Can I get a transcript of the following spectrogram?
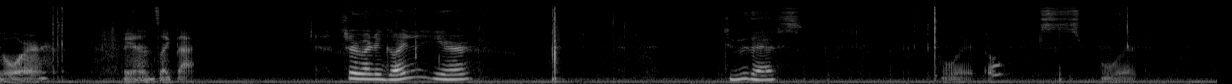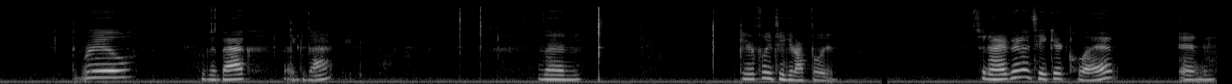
your bands like that. So we're going to go in here, do this, pull it, oops, it through, hook it back like that, and then carefully take it off the loop. So now you're going to take your clip and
